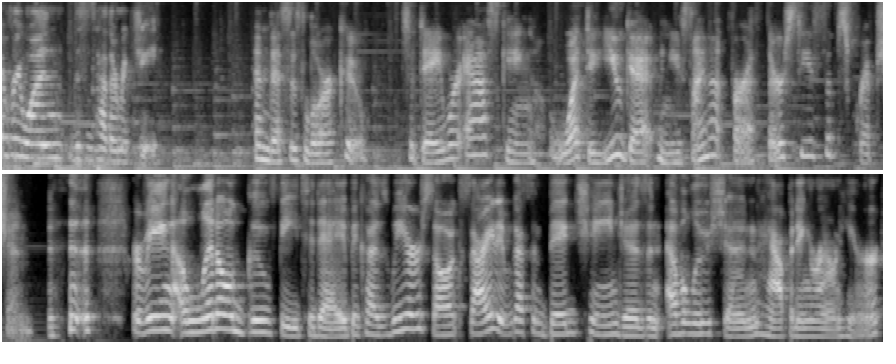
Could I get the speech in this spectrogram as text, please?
everyone. This is Heather McGee. And this is Laura Koo. Today we're asking, what do you get when you sign up for a Thirsty subscription? we're being a little goofy today because we are so excited. We've got some big changes and evolution happening around here.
